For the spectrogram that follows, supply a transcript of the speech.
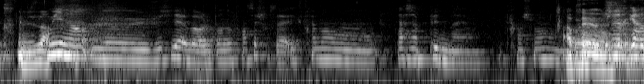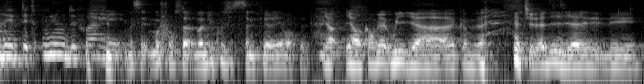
C'est bizarre. Oui, non, le- je suis d'accord. Le porno français, je trouve ça extrêmement. Là, j'ai un peu de mal. Franchement, Après, euh, j'ai regardé peut-être une ou deux fois, mais. moi je trouve ça. Bah, du coup, ça, ça me fait rire en fait. Il y, a, il y a encore mieux, oui, il y a, comme tu l'as dit, il y a les,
